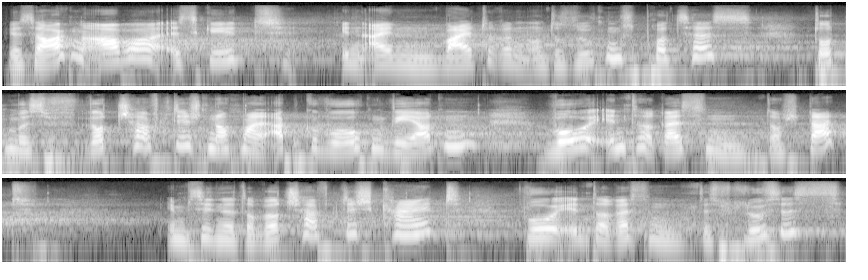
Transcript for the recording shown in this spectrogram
Wir sagen aber, es geht in einen weiteren Untersuchungsprozess. Dort muss wirtschaftlich nochmal abgewogen werden, wo Interessen der Stadt im Sinne der Wirtschaftlichkeit, wo Interessen des Flusses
